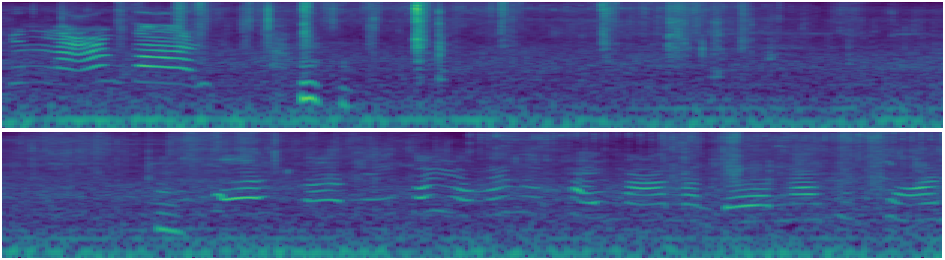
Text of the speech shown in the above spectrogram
กินน้ำก่อนทุกคนตอนนี้ก็ยังไม่มีใครมาเหมือนเดิมนะทุกคน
